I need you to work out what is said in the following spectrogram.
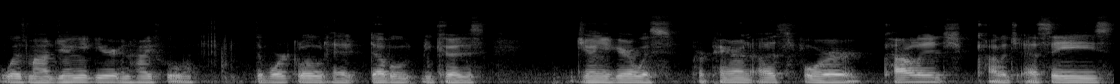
was my junior year in high school. The workload had doubled because junior year was preparing us for college, college essays,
